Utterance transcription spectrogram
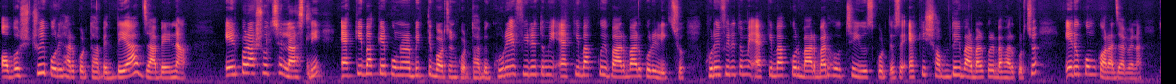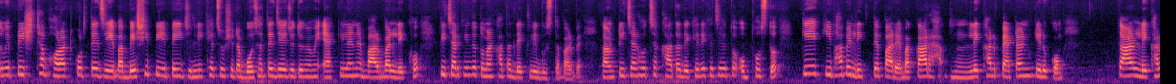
অবশ্যই পরিহার করতে হবে। দেয়া যাবে না। এরপর আসা হচ্ছে লাস্টলি একই বাক্যের পুনরাবৃত্তি বর্জন করতে হবে। ঘুরে ফিরে তুমি একই বাক্যই বারবার করে লিখছো। ঘুরে ফিরে তুমি একই বাক্যর বারবার হচ্ছে ইউজ করতেছো। একই শব্দই বারবার করে ব্যবহার করছ। এরকম করা যাবে না। তুমি পৃষ্ঠা ভরাট করতে যেয়ে বা বেশি পেজ লিখেছো সেটা বোঝাতে যেয়ে যদি তুমি একই লাইনে বারবার লেখো টিচার কিন্তু তোমার খাতা দেখলেই বুঝতে পারবে। কারণ টিচার হচ্ছে খাতা দেখে দেখে যেহেতু অভ্যস্ত, কে কীভাবে লিখতে পারে বা কার লেখার প্যাটার্ন কীরকম কার লেখার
